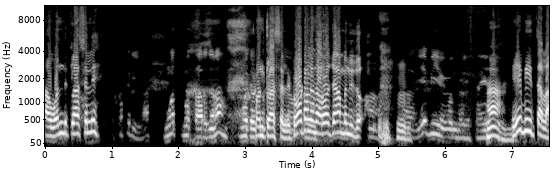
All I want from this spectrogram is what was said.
ಆ ಒಂದ್ ಕ್ಲಾಸಲ್ಲಿ ಒಂದ್ ಕ್ಲಾಸಲ್ಲಿ ಟೋಟಲ್ ಒಂದು ಅರವತ್ತು ಜನ ಬಂದಿದ್ದು. ಹಾ. ಎ ಬಿ ಇತ್ತಲ್ಲ?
